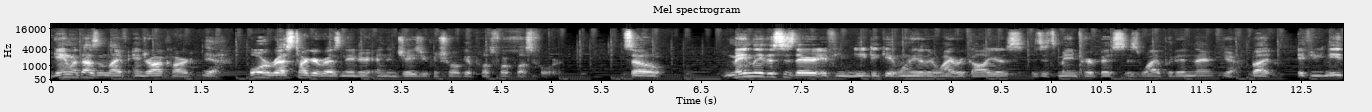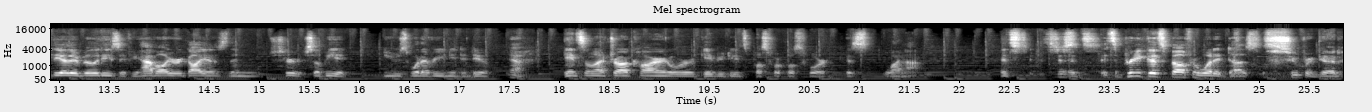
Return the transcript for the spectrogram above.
Gain 1,000 life and draw a card. Yeah. Or rest target resonator, and then J's you control get plus four plus four. So mainly this is there if you need to get one of the other white regalias. Is its main purpose is why I put it in there. Yeah. But if you need the other abilities, if you have all your regalias, then sure, so be it. Use whatever you need to do. Yeah. Gain some life, draw a card, or give your dudes plus four plus four. Because why not? It's it's just It's- it's, a pretty good spell for what it does. Super good.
